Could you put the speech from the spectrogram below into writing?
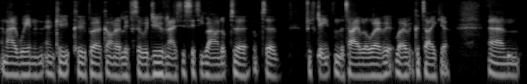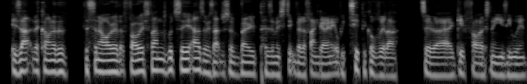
and they win, and, and keep Cooper kind of lifts a rejuvenated City ground up to up to 15th on the table or wherever, wherever it could take you. Um, is that the kind of the, the scenario that Forest fans would see it as, or is that just a very pessimistic Villa fan going, it'll be typical Villa to uh, give Forest an easy win?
